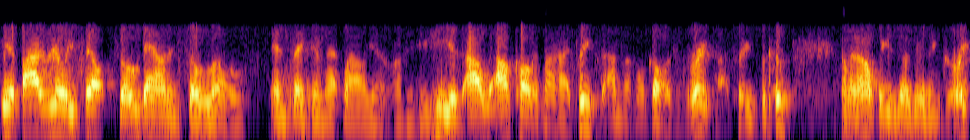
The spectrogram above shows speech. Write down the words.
if I really felt so down and so low and thinking that, well, you know, I mean, he is, I'll, I'll call him my high priest. I'm not going to call him great high priest because, I mean, I don't think he's going to do anything great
